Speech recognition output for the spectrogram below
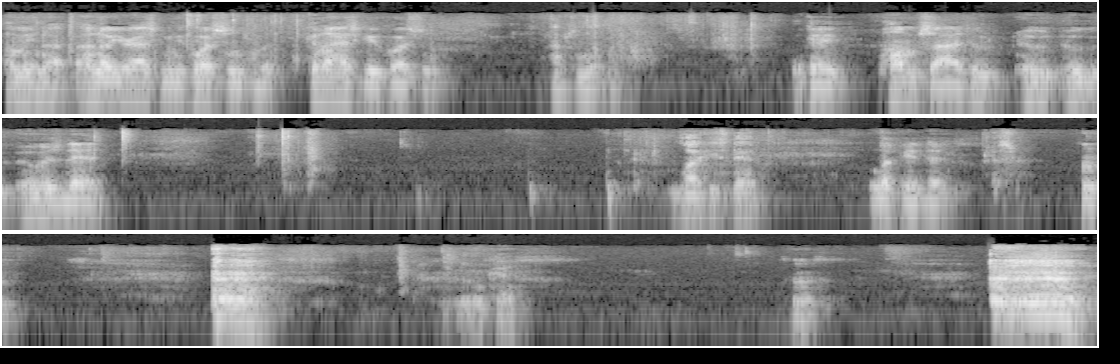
I mean, I, I know you're asking me questions, but can I ask you a question? Absolutely. Okay, homicide. Who who who who is dead? Lucky's dead. Lucky's dead. Yes, sir. Hmm. okay. Hmm.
